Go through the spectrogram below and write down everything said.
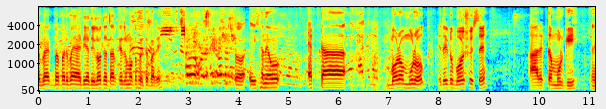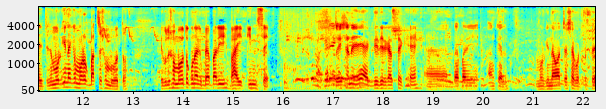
এবার এক ব্যাপারে ভাই আইডিয়া দিল যে চার কেজির মতো হইতে পারে। তো এইখানেও একটা বড় মুরগ এটা একটু বয়স হয়েছে আর একটা মুরগি। মুরগি নাকি মোরগ বাচ্চা সম্ভবত। এগুলো সম্ভবত কোনো এক ব্যাপারী ভাই কিনছে। তো এখানে এক দিদির কাছ থেকে ব্যাপারী আঙ্কেল মুরগি নেওয়ার চেষ্টা করতেছে।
